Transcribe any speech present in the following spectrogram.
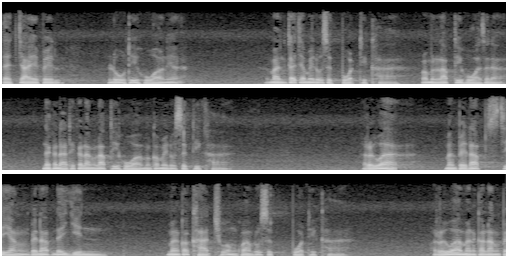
แต่ใจไปรู้ที่หัวเนี่ย มันก็จะไม่รู้สึกปวดที่ขา เพราะมันรับที่หัวซะแล้วในขณะที่กำลังรับที่หัว มันก็ไม่รู้สึกที่ขา หรือว่ามันไปรับเสียงไปรับได้ยิน มันก็ขาดช่วงความรู้สึกปวดที่ขา หรือว่ามันกำลังไป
